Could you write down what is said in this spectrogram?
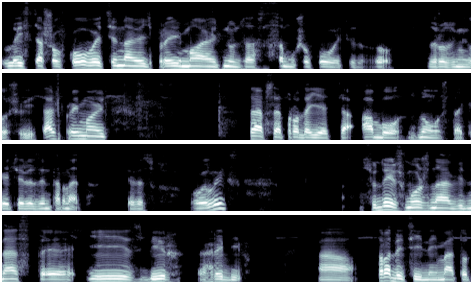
листя шовковиці навіть приймають. Ну, за саму шовковицю зрозуміло, що її теж приймають. Це все продається або знову ж таки через інтернет, через OLX. Сюди ж можна віднести і збір грибів. Традиційний метод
